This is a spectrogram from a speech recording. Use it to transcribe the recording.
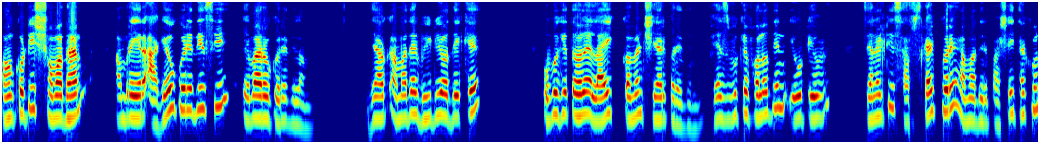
অঙ্কটির সমাধান আমরা এর আগেও করে দিয়েছি, এবারও করে দিলাম। যাক আমাদের ভিডিও দেখে উপকৃত হলে লাইক কমেন্ট শেয়ার করে দিন। ফেসবুকে ফলো দিন ইউটিউব চ্যানেলটি সাবস্ক্রাইব করে আমাদের পাশেই থাকুন।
